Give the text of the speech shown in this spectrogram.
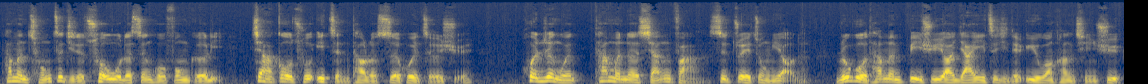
他们从自己的错误的生活风格里架构出一整套的社会哲学，会认为他们的想法是最重要的。如果他们必须要压抑自己的欲望和情绪，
